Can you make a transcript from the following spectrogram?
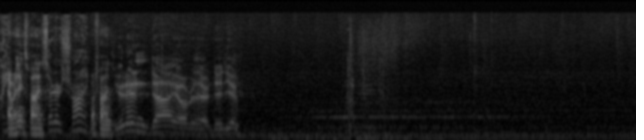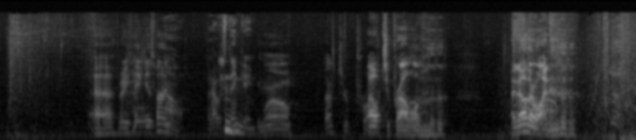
Wait. Everything's fine. Shrine. We're fine. You didn't die over there, did you? Everything is fine. No, but I was thinking. Well, that's your problem. Oh. problem. What's your problem? Another one.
